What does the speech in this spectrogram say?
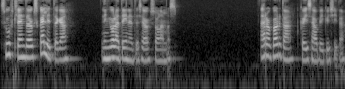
suhtle enda jaoks kallitega ning ole teineteise jaoks olemas ära karda ka ise abi küsida.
